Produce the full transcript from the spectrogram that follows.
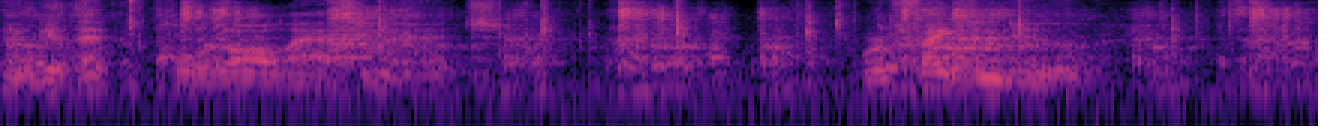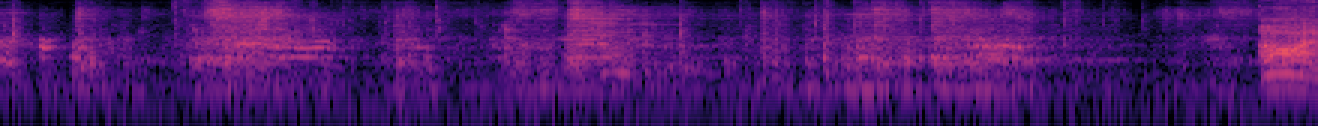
Couldn't get that to pull it all last match. We're fighting a noob. Oh, I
